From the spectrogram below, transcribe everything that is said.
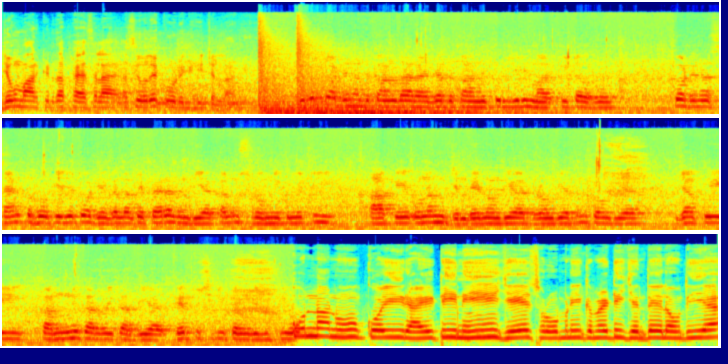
ਜੋ ਮਾਰਕੀਟ ਦਾ ਫੈਸਲਾ ਹੈ ਅਸੀਂ ਉਹਦੇ ਅਕੋਰਡਿੰਗ ਹੀ ਚੱਲਾਂਗੇ। ਜਦੋਂ ਤੁਹਾਡੇ ਨਾਲ ਦੁਕਾਨਦਾਰ ਹੈ ਜਾਂ ਦੁਕਾਨ ਦੀ ਪੂਰੀ ਜਿਹੜੀ ਮਾਰਕੀਟ ਆ ਉਹ ਤੁਹਾਡੇ ਨਾਲ ਸਹਿਮਤ ਹੋ ਕੇ ਜੇ ਤੁਹਾਡੀਆਂ ਗੱਲਾਂ ਤੇ ਪਹਿਰਾ ਦਿੰਦੀ ਆ ਕੱਲ ਨੂੰ ਸ਼੍ਰੋਮਣੀ ਕਮੇਟੀ ਆ ਕੇ ਉਹਨਾਂ ਨੂੰ ਜਿੰਦੇ ਲਾਉਂਦੀ ਆ, ਡਰਾਉਂਦੀ ਆ, ਧਮਕਾਉਂਦੀ ਆ ਜਾਂ ਕੋਈ ਕਾਨੂੰਨੀ ਕਾਰਵਾਈ ਕਰਦੀ ਆ, ਫਿਰ ਤੁਸੀਂ ਕੀ ਕਰੋਗੇ ਜੀ? ਕੀ ਉਹਨਾਂ ਨੂੰ ਕੋਈ ਰਾਈਟ ਹੀ ਨਹੀਂ, ਜੇ ਸ਼੍ਰੋਮਣੀ ਕਮੇਟੀ ਜਿੰਦੇ ਲਾਉਂਦੀ ਹੈ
